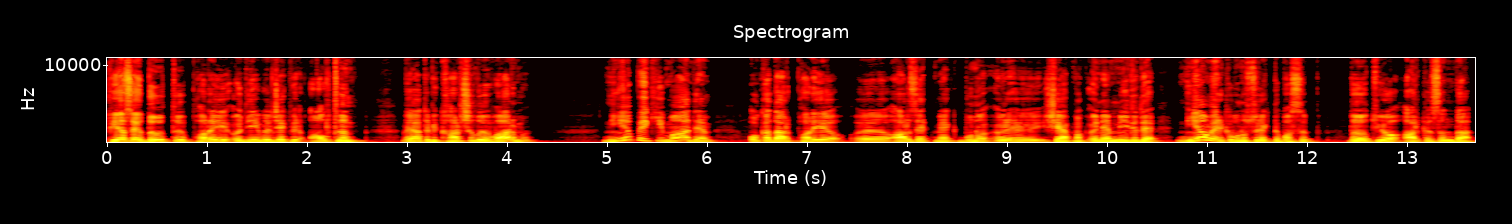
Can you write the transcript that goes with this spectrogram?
piyasaya dağıttığı parayı ödeyebilecek bir altın veya da bir karşılığı var mı? Niye peki madem o kadar parayı e, arz etmek, bunu e, şey yapmak önemliydi de niye Amerika bunu sürekli basıp dağıtıyor arkasında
